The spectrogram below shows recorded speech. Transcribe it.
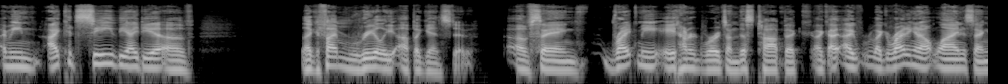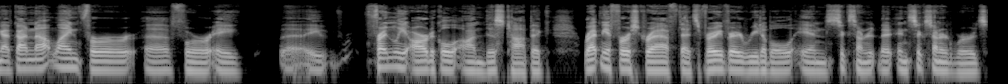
I mean, I could see the idea of like if I'm really up against it, of saying write me 800 words on this topic. Like I, I like writing an outline saying i've got an outline for uh for a uh, a friendly article on this topic. Write me a first draft that's very very readable in 600 in 600 words.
